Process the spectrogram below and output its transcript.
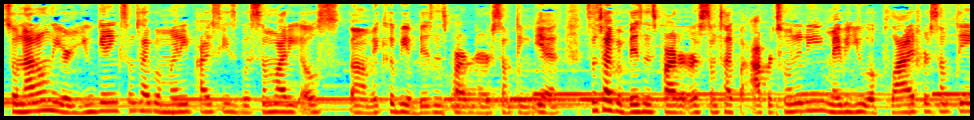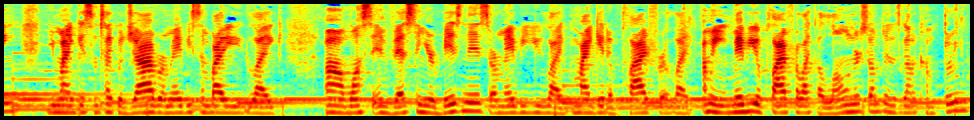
So not only are you getting some type of money, Pisces, but somebody else, um, it could be a business partner or something. Yeah, some type of business partner or some type of opportunity. Maybe you applied for something, you might get some type of job, or maybe somebody like um, wants to invest in your business, or maybe you like might get applied for like, I mean, maybe you apply for like a loan or something that's gonna come through,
